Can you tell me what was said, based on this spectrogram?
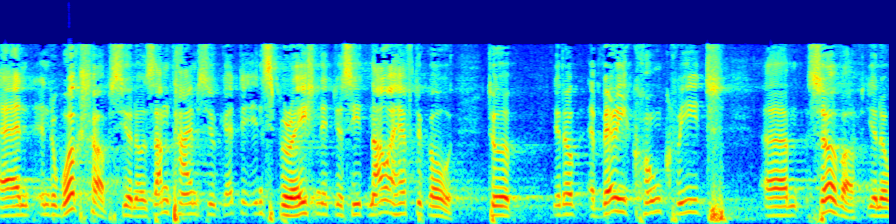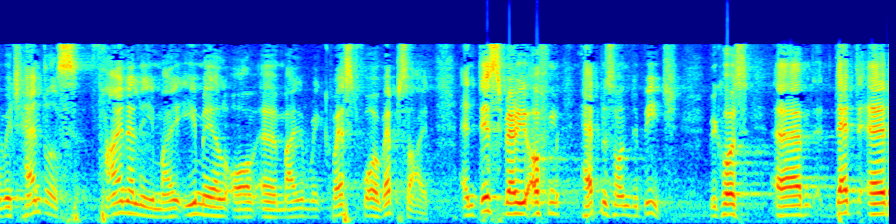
And in the workshops, you know, sometimes you get the inspiration that you see, now I have to go to, you know, a very concrete um, server, you know, which handles finally my email or uh, my request for a website. And this very often happens on the beach because um, that uh,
